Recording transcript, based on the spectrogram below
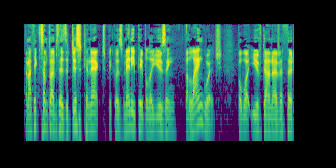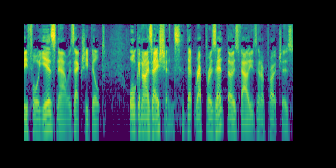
And I think sometimes there's a disconnect because many people are using the language, but what you've done over 34 years now is actually built organizations that represent those values and approaches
